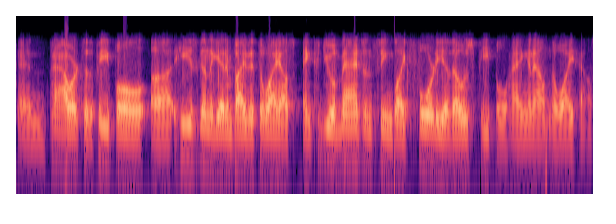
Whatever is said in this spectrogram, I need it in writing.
and power to the people, uh, he's going to get invited to the White House. And could you imagine seeing like 40 of those people hanging out in the White House?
